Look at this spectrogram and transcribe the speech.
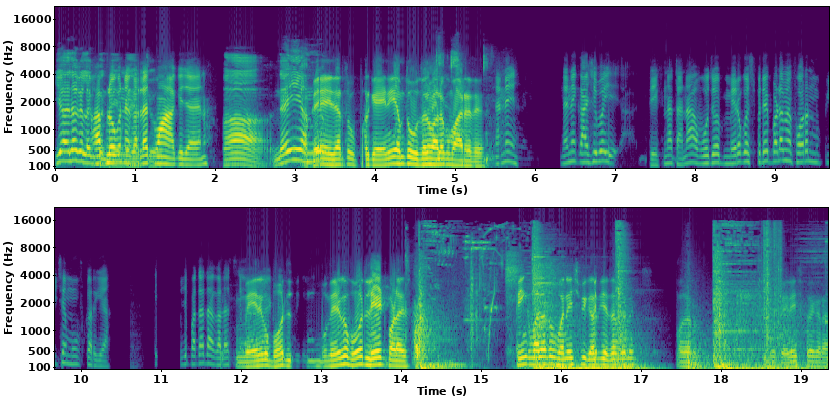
ये अलग अलग आप लोगों ने गलत वहाँ आगे जाया ना। हाँ नहीं अबे हमने इधर तो ऊपर गए नहीं हम तो उधर वालों को मार रहे थे। मैंने मैंने काशी भाई देखना था ना वो जो मेरे को स्प्रे पड़ा मैं फ़ौरन पीछे मूव कर गया। मुझे पता था गलत मेरे को बहुत मेरे को बहुत लेट पड़ा इस पिंक वाला तो वन एचपी कर दिया था मैंने मगर मैं पहले स्प्रे करा।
